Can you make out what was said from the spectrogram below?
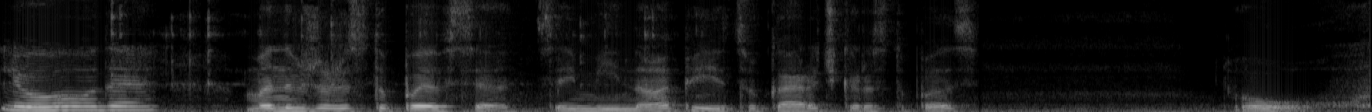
Люди. У мене вже розтопився цей мій напій, цукерочки розтопилися. Ох,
